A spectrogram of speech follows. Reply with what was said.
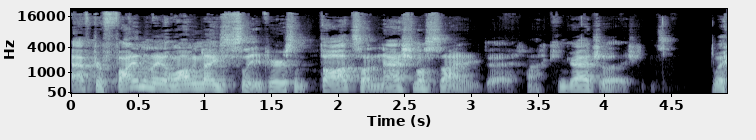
after finally a long night's sleep, here are some thoughts on National Signing Day. Uh, congratulations. they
